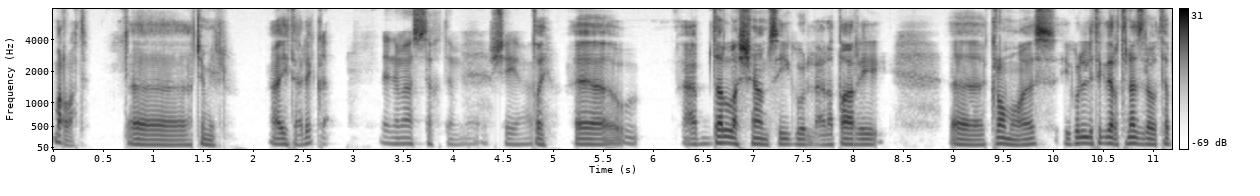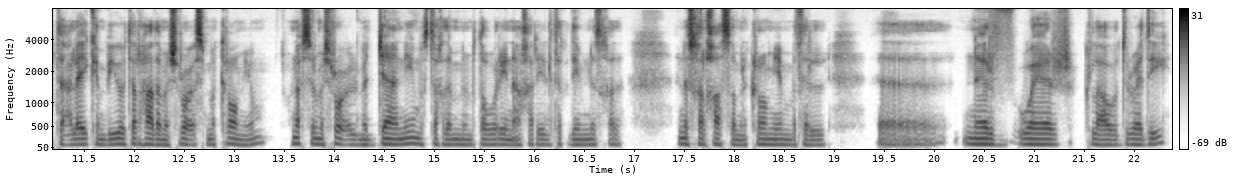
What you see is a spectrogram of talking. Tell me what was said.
مرات. آه، جميل. أي تعليق؟ لا. لأني ما أستخدم الشيء هذا. طيب. آه عبد الله الشامسي يقول على طاري آه Chrome OS يقول لي تقدر تنزله وتثبته على أي كمبيوتر؟ هذا مشروع اسمه كروميوم ونفس المشروع المجاني مستخدم من مطورين آخرين لتقديم نسخة النسخه الخاصة من كروميوم مثل نيرف وير كلاود ريدي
